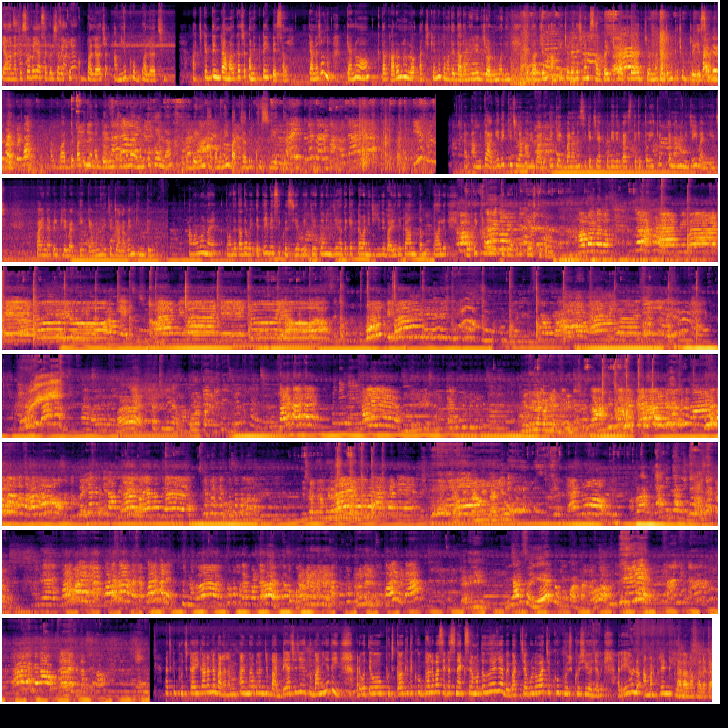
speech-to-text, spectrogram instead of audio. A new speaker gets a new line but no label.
কেমন আছে সবাই? আশা করি সবাই খুব খুব ভালো আছে, আমিও খুব ভালো আছি। আজকের দিনটা আমার কাছে অনেকটাই স্পেশাল কেন জানো? কেন? তার কারণ হলো আজকে না তোমাদের দাদাভাইয়ের জন্মদিন। তো তার জন্য আগেই চলে গেছিলাম সারপ্রাইজ পার্টি দেওয়ার জন্য, তার জন্য কিছু ড্রেস আনতে। আর বার্থডে পার্টি মানে বেলুন থাকবে না, এমন তো হয় না। বেলুন থাকা মানেই বাচ্চাদের খুশি এতে। আমি তো আগে দেখিয়েছিলাম, আমি বাড়িতেই কেক বানানো শিখেছি একটা দিদির কাছ থেকে। তো এই কেকটা না আমি নিজেই বানিয়েছি। পাইনাপেল ফ্লেভার দিয়ে কেমন হয়েছে জানাবেন কিন্তু। আমার মনে হয় তোমাদের দাদাভাই এতেই বেশি খুশি হবে, যেহেতু আমি নিজের হাতে কেকটা বানিয়েছি, যদি বাড়ি থেকে আনতাম, তাহলে যতই খারাপ খেতে এতটা টেস্ট হতো না।
是啊，是啊。
আজকে ফুচকা এই কারণে বানালাম। আমি ভাবলাম যে বার্থডে আছে যেহেতু বানিয়ে দিই আর ওতে ও ফুচকাও খেতে খুব ভালোবাসে এটা স্ন্যাক্সের মতো হয়ে যাবে বাচ্চাগুলোও আছে খুব খুশ খুশি হয়ে যাবে। আর এ হলো আমার ফ্রেন্ড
